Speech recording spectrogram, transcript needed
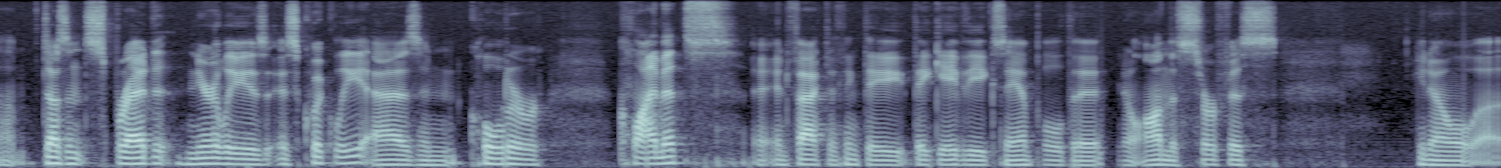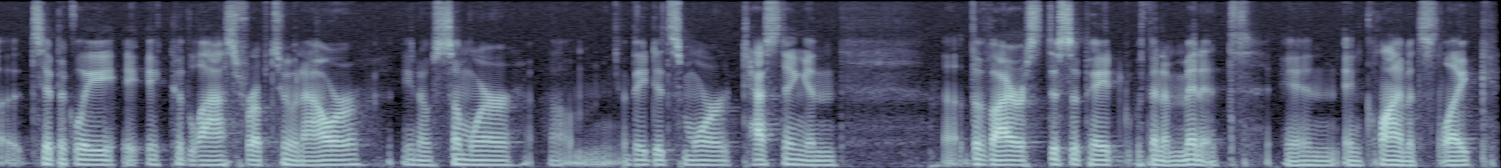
um, doesn't spread nearly as, as quickly as in colder climates. In fact, I think they, they gave the example that you know on the surface you know, uh, typically it, it, could last for up to an hour. You know, somewhere um, they did some more testing and uh, the virus dissipated within a minute in, in climates like,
